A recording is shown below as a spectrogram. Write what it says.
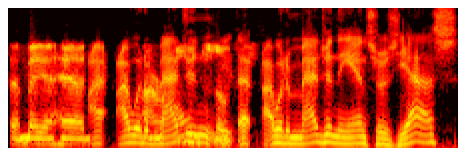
that may have had. I, I would imagine. Uh, I would imagine the answer is yes.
